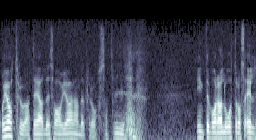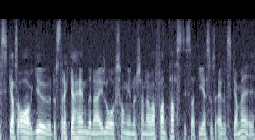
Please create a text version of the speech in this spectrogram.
Och jag tror att det är alldeles avgörande för oss att vi inte bara låter oss älskas av Gud och sträcka händerna i lovsången och känna vad fantastiskt att Jesus älskar mig.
